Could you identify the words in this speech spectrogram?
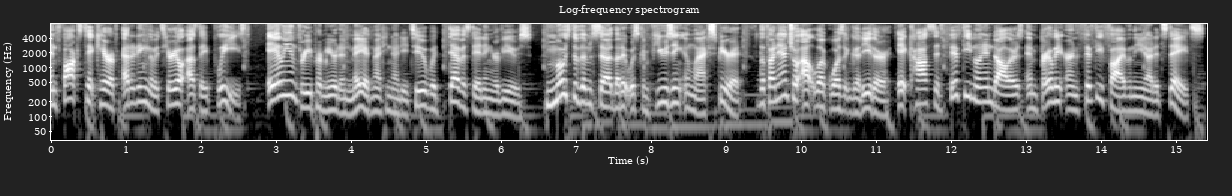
and Fox took care of editing the material as they pleased. Alien 3 premiered in May of 1992 with devastating reviews. Most of them said that it was confusing and lacked spirit. The financial outlook wasn't good either. It costed $50 million and barely earned 55 in the United States.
